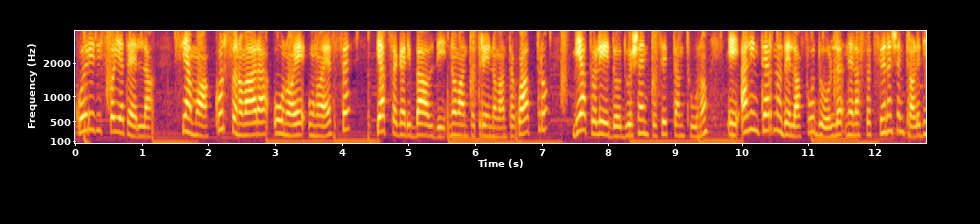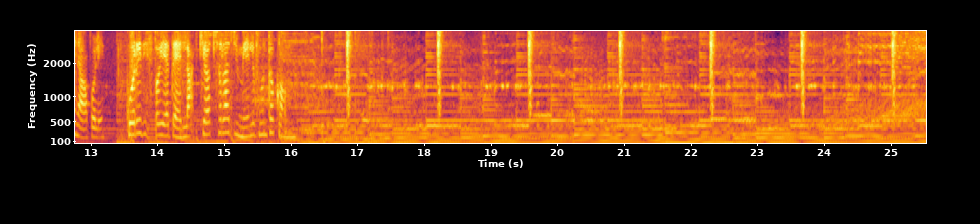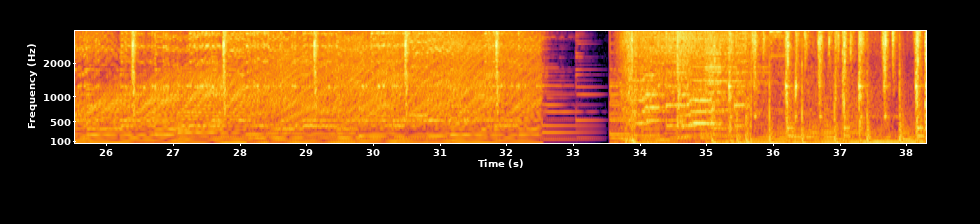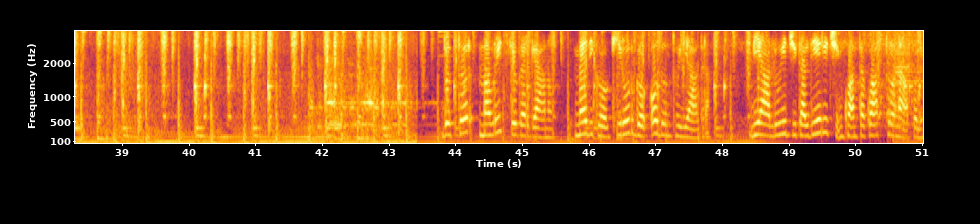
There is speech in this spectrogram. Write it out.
Cuori di Sfogliatella. Siamo a Corso Novara 1E 1F, Piazza Garibaldi 9394, Via Toledo 271 e all'interno della Food Hall nella stazione centrale di Napoli. Cuori di Sfogliatella chiocciolagmail.com Dottor Maurizio Gargano, medico chirurgo odontoiatra, via Luigi Caldieri 54 Napoli,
